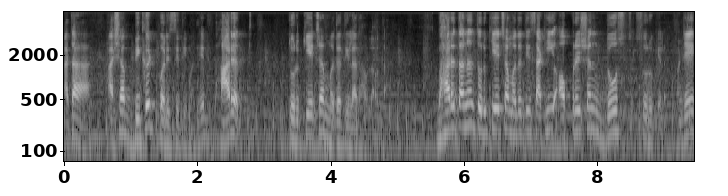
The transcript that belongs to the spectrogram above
आता अशा बिकट परिस्थितीमध्ये भारत तुर्कीच्या मदतीला धावला होता. भारतानं तुर्कीच्या मदतीसाठी ऑपरेशन दोस्त सुरू केलं. म्हणजे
